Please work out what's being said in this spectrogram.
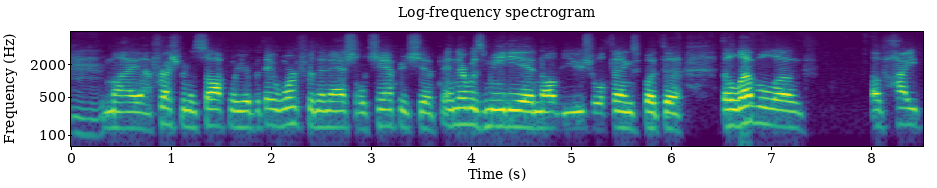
mm-hmm. my uh, freshman and sophomore year, but they weren't for the national championship. And there was media and all the usual things, but the the level of of hype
